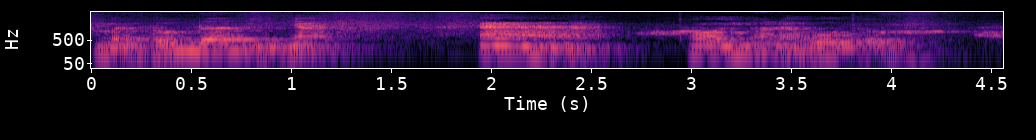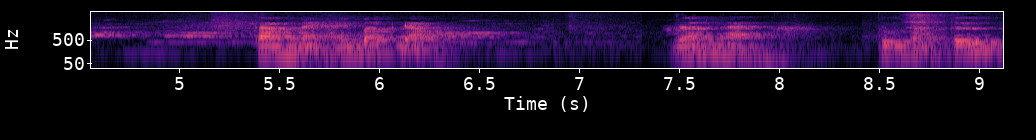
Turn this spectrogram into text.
mình hướng đến mình nhắc à thôi nó là vô thường. Tâm này hãy bất động. Đó là tu tập tứ.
